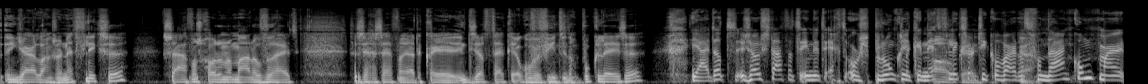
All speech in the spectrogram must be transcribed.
een jaar lang zou Netflixen, s'avonds gewoon een normale hoeveelheid, dan zeggen zij van ja, dan kan je in diezelfde tijd kan je ook ongeveer 24 boeken lezen. Ja, dat, zo staat het in het echt oorspronkelijke Netflix-artikel waar dat ja. vandaan komt. Maar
